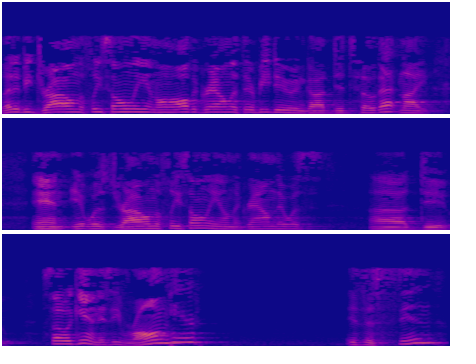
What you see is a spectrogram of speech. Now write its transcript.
Let it be dry on the fleece only, and on all the ground let there be dew. And God did so that night. And it was dry on the fleece only. On the ground there was uh, dew. So again, is he wrong here? Is this sin?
